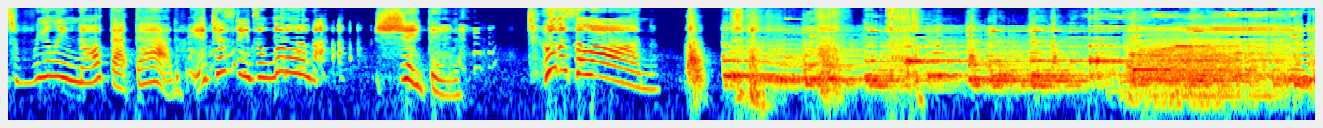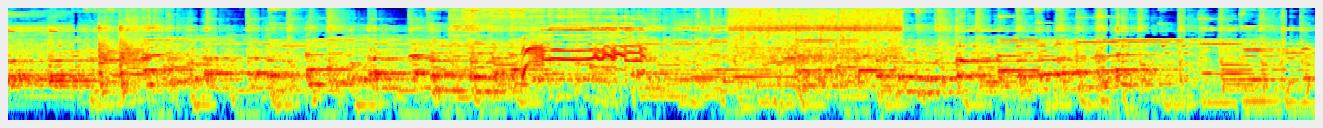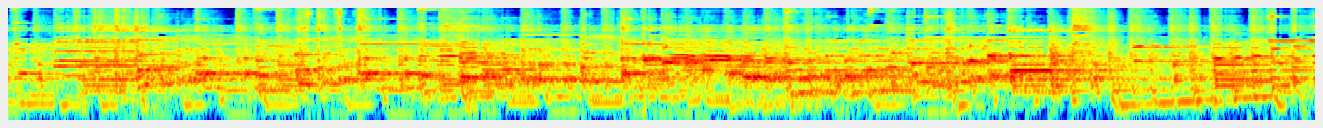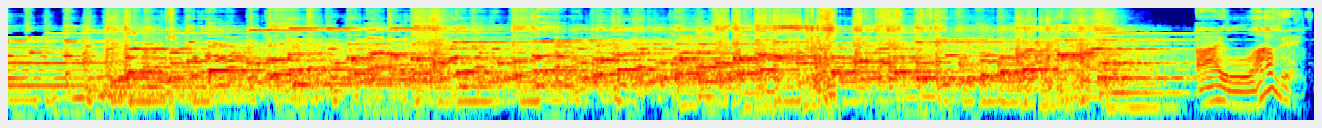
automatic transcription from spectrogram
It's really not that bad. It just needs a little shaping. To the salon! I love it.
